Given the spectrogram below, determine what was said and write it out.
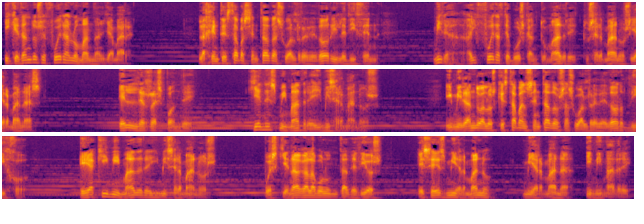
y quedándose fuera lo mandan llamar. La gente estaba sentada a su alrededor y le dicen, Mira, ahí fuera te buscan tu madre, tus hermanos y hermanas. Él les responde, ¿quién es mi madre y mis hermanos? Y mirando a los que estaban sentados a su alrededor, dijo, He aquí mi madre y mis hermanos, pues quien haga la voluntad de Dios, ese es mi hermano, mi hermana y mi madre.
